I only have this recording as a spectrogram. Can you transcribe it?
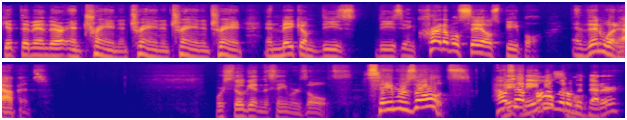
get them in there and train and train and train and train and make them these these incredible salespeople. And then what happens? We're still getting the same results. Same results. How's May- that maybe a little bit better,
